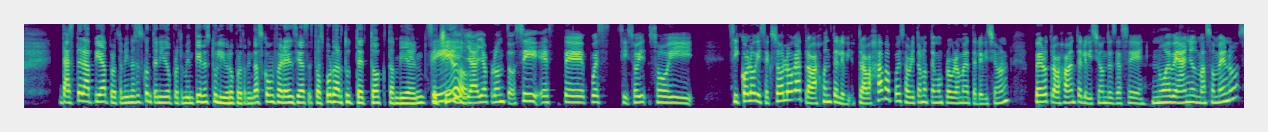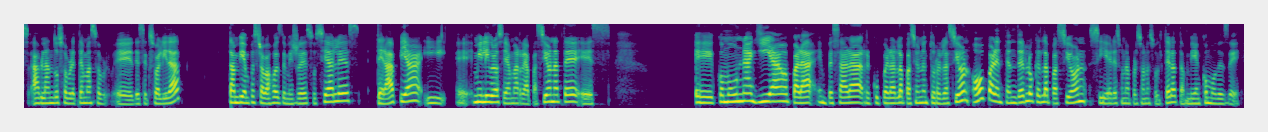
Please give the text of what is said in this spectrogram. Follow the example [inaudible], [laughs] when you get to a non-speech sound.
das terapia, pero también haces contenido, pero también tienes tu libro, pero también das conferencias, estás por dar tu TED Talk también. Qué sí, ya, ya pronto. Sí, este, pues sí, soy, soy psicóloga y sexóloga, trabajo en televisión, trabajaba, pues ahorita no tengo un programa de televisión, pero trabajaba en televisión desde hace nueve años más o menos, hablando sobre temas sobre, eh, de sexualidad. También pues trabajo desde mis redes sociales, terapia y eh, mi libro se llama Reapasionate, es eh, como una guía para empezar a recuperar la pasión en tu relación o para entender lo que es la pasión si eres una persona soltera también, como desde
